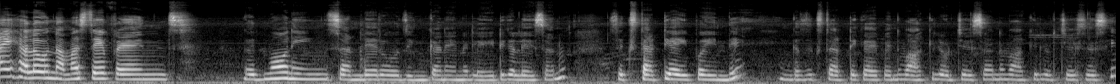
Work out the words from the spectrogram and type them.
హాయ్ హలో నమస్తే ఫ్రెండ్స్. Good morning. సండే రోజు ఇంకా నేను లేట్గా లేసాను. సిక్స్ థర్టీ అయిపోయింది. ఇంకా సిక్స్ థర్టీకి అయిపోయింది. వాకిలు ఉడిచేసాను. వాకిలు ఉడిచేసేసి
